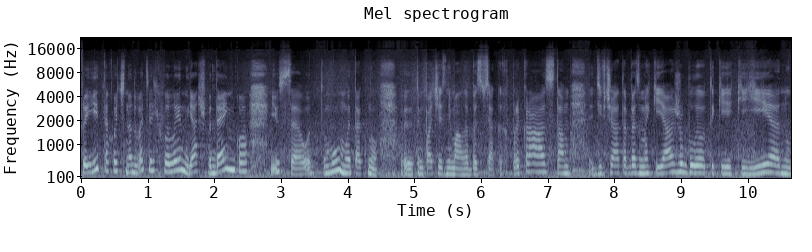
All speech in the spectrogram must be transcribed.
приїдьте хоч на 20 хвилин, я швиденько і все. От тому ми так, ну е, тим паче знімали без всяких прикрас. Там дівчата без макіяжу були от такі, які є. Ну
